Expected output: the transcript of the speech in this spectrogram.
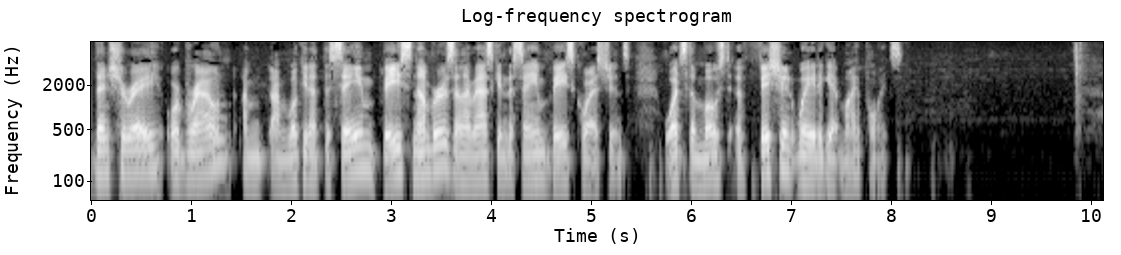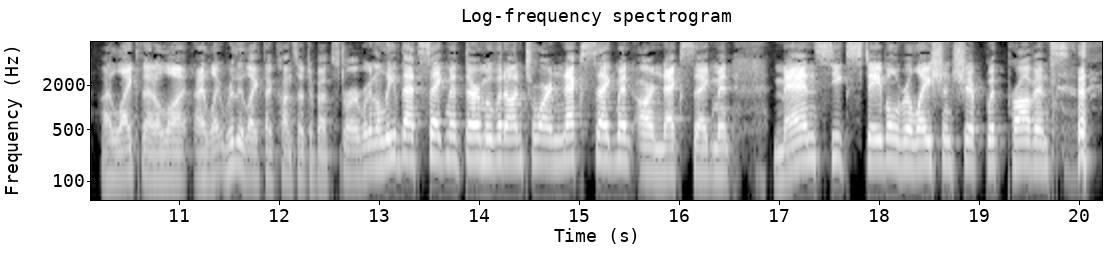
than Charest or Brown. I'm I'm looking at the same base numbers and I'm asking the same base questions. What's the most efficient way to get my points? I like that a lot. I like really like that concept about story. We're going to leave that segment there. Moving on to our next segment. Our next segment: man seeks stable relationship with province.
